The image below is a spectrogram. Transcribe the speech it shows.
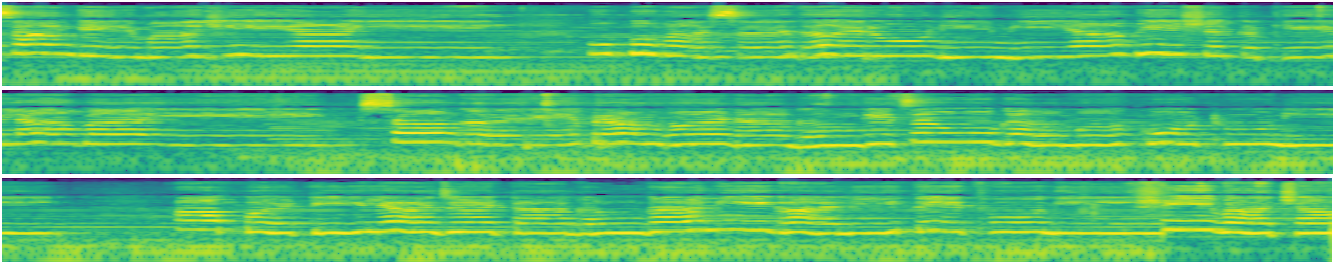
सांगे माझी आई. उपवास धरुणी मी अभिषेक केला बाई. सांग रे ब्राह्मणा गंगेचा उगम कोठुणी आपटील्या जटा गंगा निघाली तेथुनी. शिवाच्या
